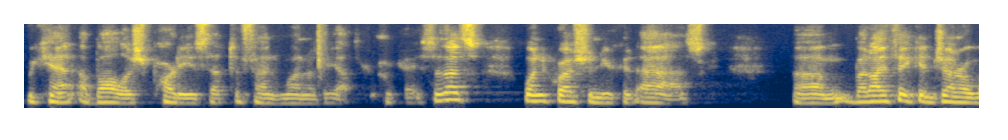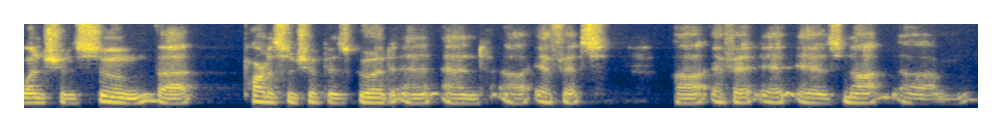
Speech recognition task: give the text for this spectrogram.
we can't abolish parties that defend one or the other. Okay, so that's one question you could ask. Um, but I think in general, one should assume that partisanship is good, and, and uh, if it's uh, if it, it is not um,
